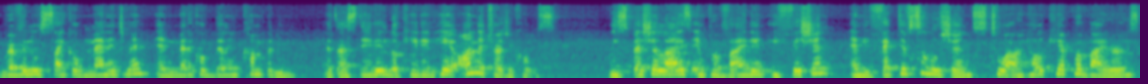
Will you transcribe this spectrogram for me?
revenue cycle management and medical billing company, as I stated, located here on the Treasure Coast. We specialize in providing efficient and effective solutions to our healthcare providers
